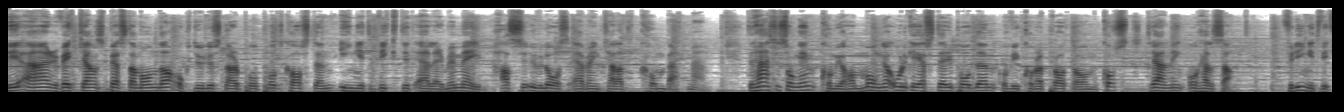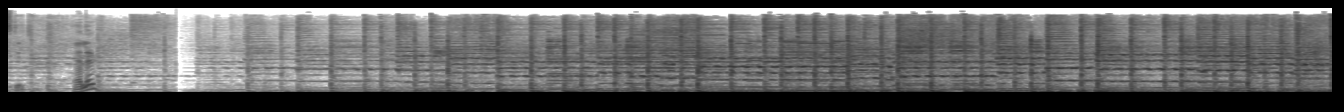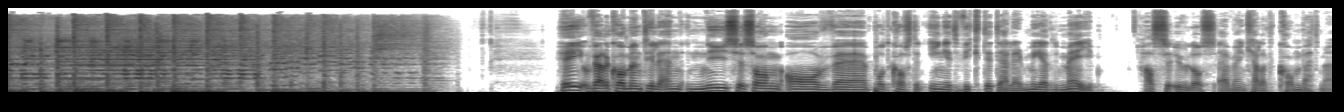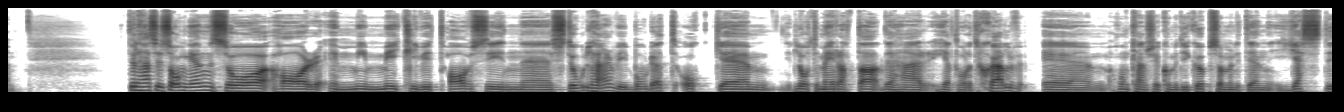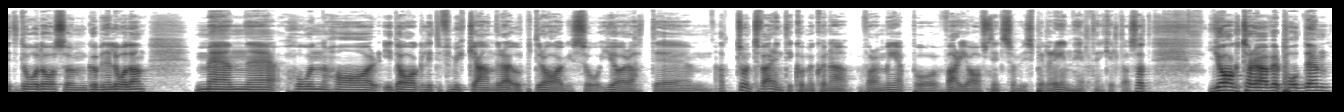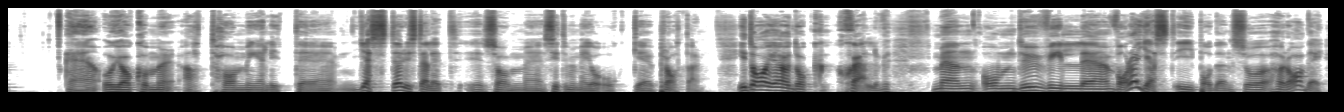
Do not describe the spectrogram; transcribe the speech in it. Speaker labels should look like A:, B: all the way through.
A: Det är veckans bästa måndag och du lyssnar på podcasten Inget Viktigt Eller med mig, Hasse Ulås, även kallad Combatman. Den här säsongen kommer jag ha många olika gäster i podden och vi kommer att prata om kost, träning och hälsa. För det är inget viktigt. Eller? Hej och välkommen till en ny säsong av eh, podcasten Inget Viktigt Eller med mig, Hasse Ulos, även kallad Combatman. Den här säsongen så har Mimmi klivit av sin eh, stol här vid bordet och eh, låter mig ratta det här helt och hållet själv. Eh, hon kanske kommer dyka upp som en liten gäst lite då och då, som gubben i lådan. Men eh, hon har idag lite för mycket andra uppdrag så gör att, eh, att hon tyvärr inte kommer kunna vara med på varje avsnitt som vi spelar in helt enkelt. Då. Så att jag tar över podden Eh, och jag kommer att ha med lite gäster istället eh, som eh, sitter med mig och pratar. Idag är jag dock själv. Men om du vill vara gäst i podden så hör av dig.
